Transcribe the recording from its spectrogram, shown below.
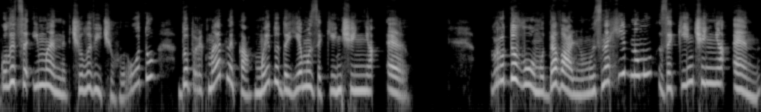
коли це іменник чоловічого роду, до прикметника ми додаємо закінчення «р». В родовому давальному і знахідному закінчення «н».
